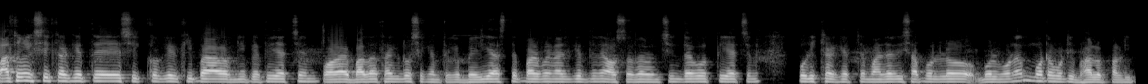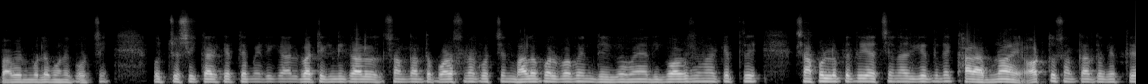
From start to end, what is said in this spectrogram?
প্রাথমিক শিক্ষার ক্ষেত্রে শিক্ষকের কৃপা আপনি পেতে যাচ্ছেন। পড়ায় বাধা থাকলেও সেখান থেকে বেরিয়ে আসতে পারবেন। আজকের দিনে অসাধারণ চিন্তা করতে যাচ্ছেন পরীক্ষার ক্ষেত্রে মাঝারি সাফল্য বলব না, মোটামুটি ভালো ফলই পাবেন বলে মনে করছি। উচ্চশিক্ষার ক্ষেত্রে মেডিকেল বা টেকনিক্যাল সংক্রান্ত পড়াশোনা করছেন, ভালো ফল পাবেন, দীর্ঘমেয়াদী গবেষণার ক্ষেত্রে সাফল্য পেতে যাচ্ছেন আজকের দিনে, খারাপ নয়। অর্থ সংক্রান্ত ক্ষেত্রে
